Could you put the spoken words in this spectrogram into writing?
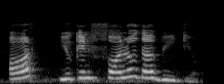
Or you can follow the video.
